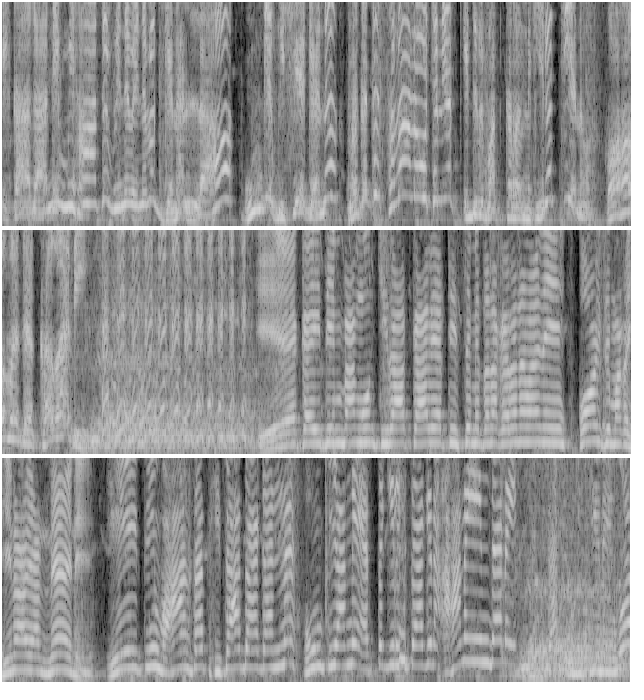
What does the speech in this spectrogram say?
එකාගානේ මෙහාට වෙන වෙනම ගෙනල්ලා උන්ගේ විෂය ගැන ප්‍රගත සමාලෝචනයක් ඉදිරිපත් කරන්න කියලා කියනවා. කොහොමද කවඩි? ඒක ඉතින් බං උන් චිරාත් කාලයක් තිස්සේ මෙතන කරනවනේ කෝ ඉතින් මට hina යන්නේ නෑනේ ඒ ඉතින් වහන්සත් හිතාදා ගන්න උන් කියන්නේ ඇත්ත කියලා හිතාගෙන අහන ඉඳනේ. දැන් උන් කියන ඒවා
